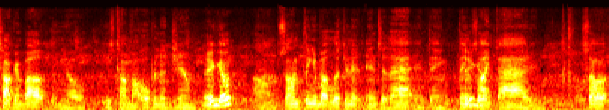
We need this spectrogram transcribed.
talking about you know he's talking about opening a gym. There you go. Um, so I'm thinking about looking at, into that and thing, things like that. And so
